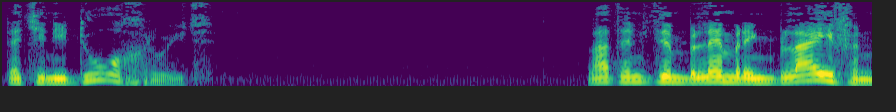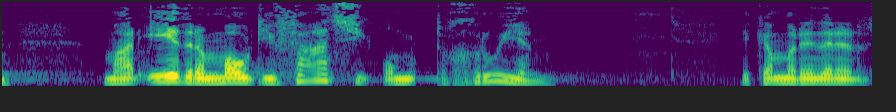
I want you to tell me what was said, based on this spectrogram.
dat je niet doorgroeit. Laat het niet een belemmering blijven, maar eerder een motivatie om te groeien. Ik kan me herinneren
